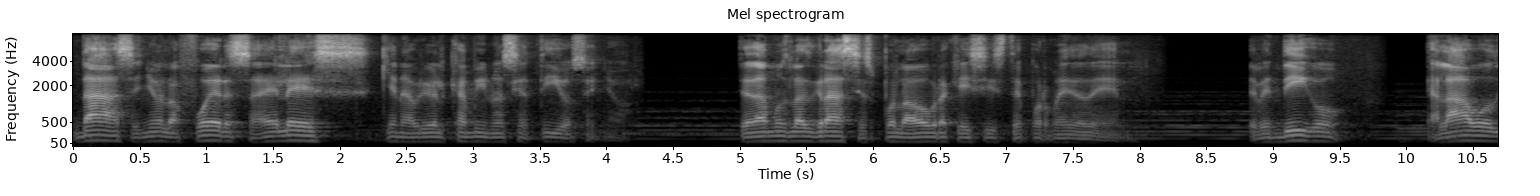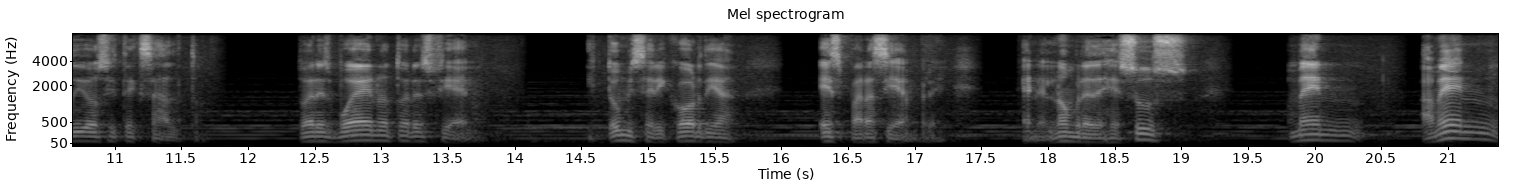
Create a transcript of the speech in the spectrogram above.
da, Señor, la fuerza. Él es quien abrió el camino hacia ti, oh Señor. Te damos las gracias por la obra que hiciste por medio de Él. Te bendigo, te alabo, Dios, y te exalto. Tú eres bueno, tú eres fiel, y tu misericordia es para siempre. En el nombre de Jesús. Amén. Amén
